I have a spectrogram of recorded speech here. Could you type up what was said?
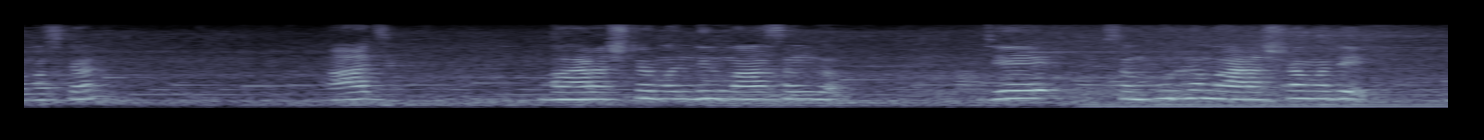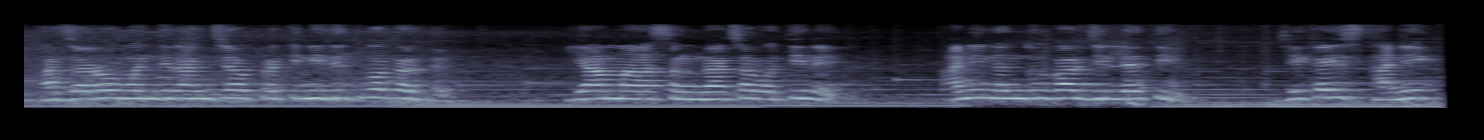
नमस्कार. आज महाराष्ट्र मंदिर महासंघ जे संपूर्ण महाराष्ट्रामध्ये हजारो मंदिरांचं प्रतिनिधित्व करते या महासंघाच्या वतीने आणि नंदुरबार जिल्ह्यातील जे काही स्थानिक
